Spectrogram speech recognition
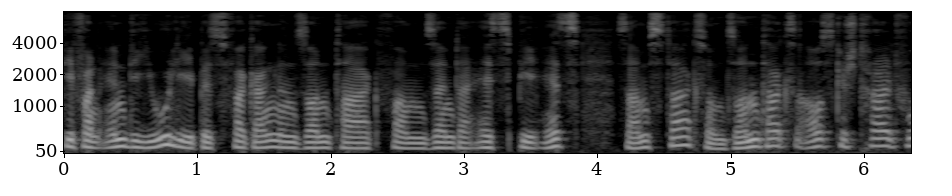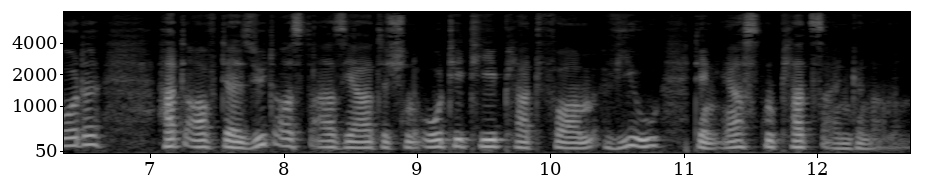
die von Ende Juli bis vergangenen Sonntag vom Sender SBS samstags und sonntags ausgestrahlt wurde, hat auf der südostasiatischen OTT-Plattform View den ersten Platz eingenommen.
